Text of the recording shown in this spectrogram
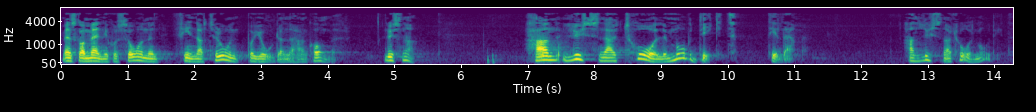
Men ska människosonen finna tron på jorden när han kommer? Lyssna han lyssnar tålmodigt till dem. Han lyssnar tålmodigt.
